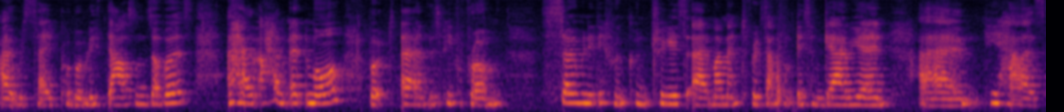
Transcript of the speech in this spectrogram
I would say probably thousands of us um, I haven't met them all but um, there's people from so many different countries. Uh, my mentor for example is Hungarian. Um, he has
